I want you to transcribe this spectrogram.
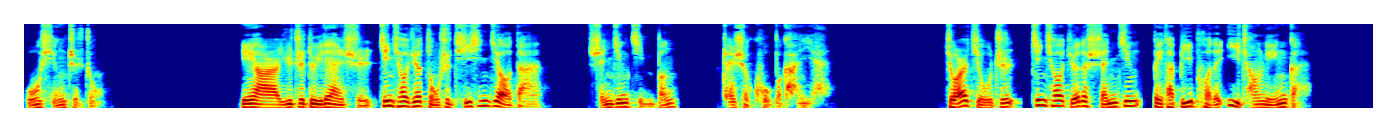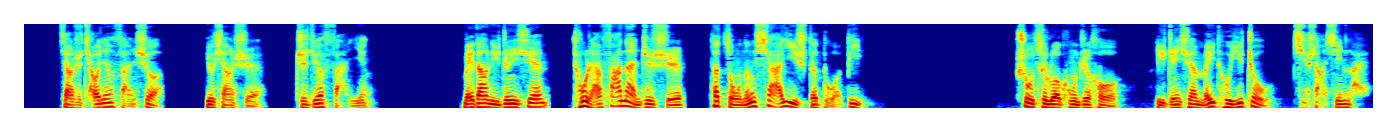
无形之中，因而与之对练时，金乔觉总是提心吊胆，神经紧绷，真是苦不堪言。久而久之，金乔觉的神经被他逼迫的异常灵感，像是条件反射，又像是直觉反应。每当李振轩突然发难之时，他总能下意识的躲避。数次落空之后，李振轩眉头一皱，计上心来，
